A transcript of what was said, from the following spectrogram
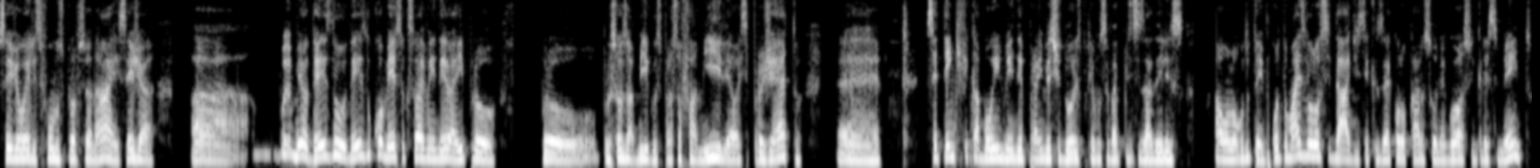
sejam eles fundos profissionais, seja uh, meu, desde o, desde o começo que você vai vender aí pro, pro, pros seus amigos, para sua família, esse projeto, é, você tem que ficar bom em vender para investidores, porque você vai precisar deles ao longo do tempo. Quanto mais velocidade você quiser colocar no seu negócio em crescimento,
